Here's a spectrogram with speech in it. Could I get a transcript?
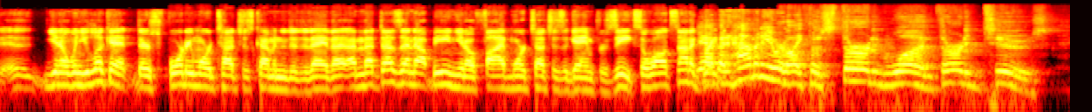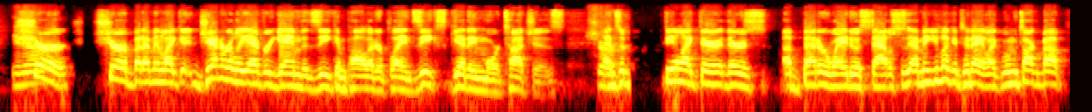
uh, you know when you look at there's 40 more touches coming into today that I mean, that does end up being you know five more touches a game for Zeke. So while it's not a yeah, great, but how many were like those third and one, third and twos? You know? Sure, sure, but I mean like generally every game that Zeke and Pollard are playing, Zeke's getting more touches. Sure, and so I feel like there there's a better way to establish. I mean, you look at today, like when we talk about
